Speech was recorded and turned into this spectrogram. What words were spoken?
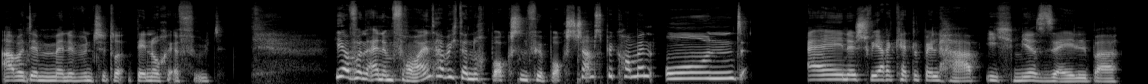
aber der meine Wünsche dennoch erfüllt. Ja, von einem Freund habe ich dann noch Boxen für Boxjumps bekommen und eine schwere Kettlebell habe ich mir selber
